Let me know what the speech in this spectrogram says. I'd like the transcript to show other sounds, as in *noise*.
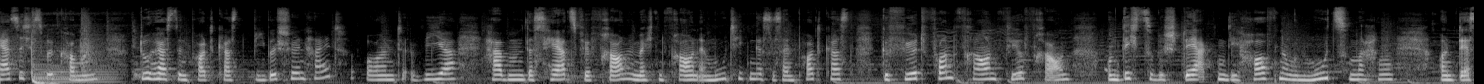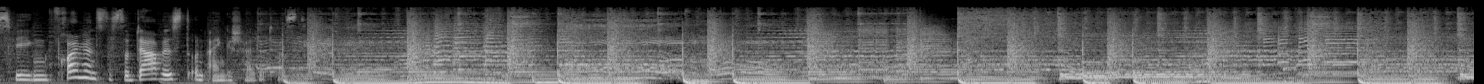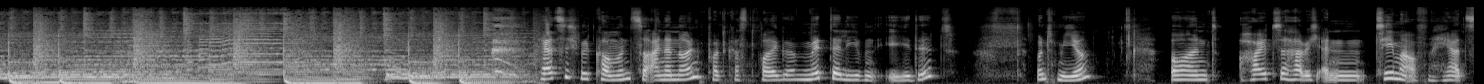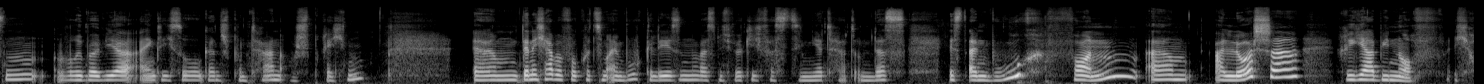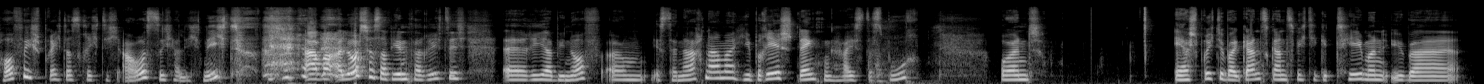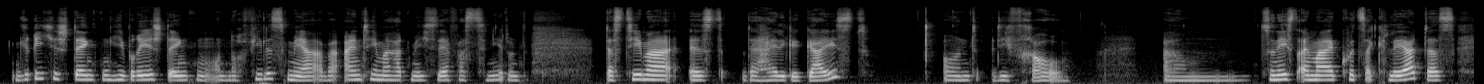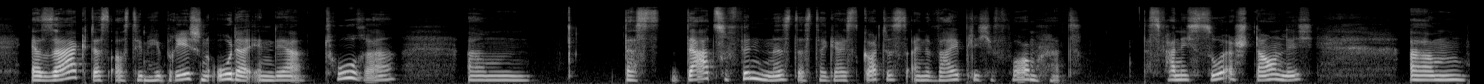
herzliches Willkommen. Du hörst den Podcast Bibelschönheit und wir haben das Herz für Frauen. Wir möchten Frauen ermutigen. Es ist ein Podcast geführt von Frauen für Frauen, um dich zu bestärken, die Hoffnung und Mut zu machen. Und deswegen freuen wir uns, dass du da bist und eingeschaltet hast. Herzlich willkommen zu einer neuen Podcast-Folge mit der lieben Edith und mir. Und heute habe ich ein Thema auf dem Herzen, worüber wir eigentlich so ganz spontan aussprechen. Ähm, denn ich habe vor kurzem ein Buch gelesen, was mich wirklich fasziniert hat. Und das ist ein Buch von ähm, Alosha Ryabinov. Ich hoffe, ich spreche das richtig aus, sicherlich nicht. *laughs* Aber Alosha ist auf jeden Fall richtig. Äh, Ryabinov ähm, ist der Nachname. Hebräisch Denken heißt das Buch. Und er spricht über ganz, ganz wichtige Themen, über Griechisch denken, Hebräisch denken und noch vieles mehr. Aber ein Thema hat mich sehr fasziniert und das Thema ist der Heilige Geist und die Frau ähm, zunächst einmal kurz erklärt, dass er sagt, dass aus dem Hebräischen oder in der Tora ähm, dass da zu finden ist, dass der Geist Gottes eine weibliche Form hat. Das fand ich so erstaunlich. Ähm,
